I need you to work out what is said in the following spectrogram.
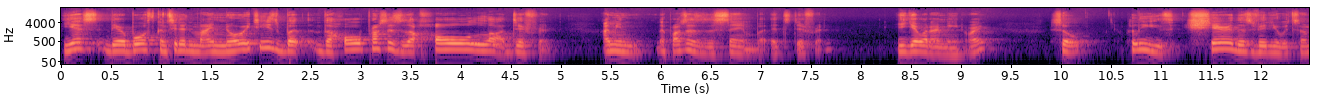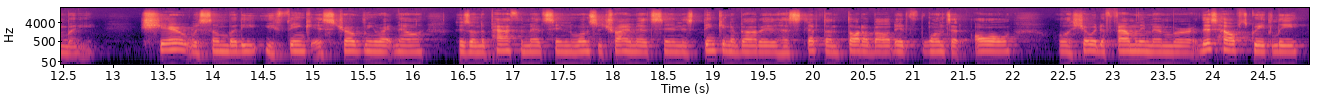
yes, they're both considered minorities, but the whole process is a whole lot different. I mean, the process is the same, but it's different. You get what I mean, right? So please share this video with somebody. Share it with somebody you think is struggling right now, is on the path of medicine, wants to try medicine, is thinking about it, has slept and thought about it once at all, or share with a family member. This helps greatly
